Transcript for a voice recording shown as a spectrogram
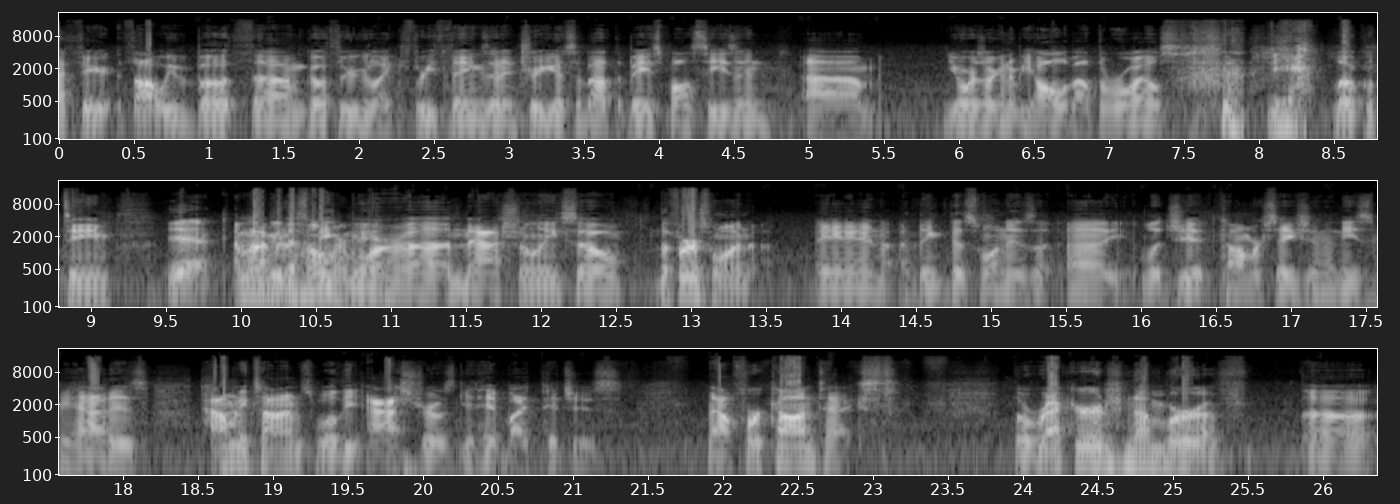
I figured thought we would both um, go through like three things that intrigue us about the baseball season. Um, yours are gonna be all about the Royals, Yeah, local team. yeah. I'm gonna be gonna the homer, speak more man. uh, nationally. So the first one, and I think this one is a, legit conversation that needs to be had, is how many times will the Astros get hit by pitches? Now, for context, the record number of uh,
